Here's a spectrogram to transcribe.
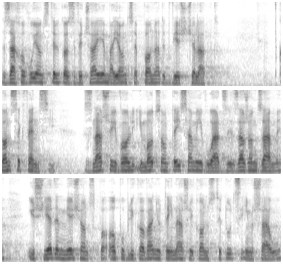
zachowując tylko zwyczaje mające ponad 200 lat. W konsekwencji z naszej woli i mocą tej samej władzy zarządzamy, iż jeden miesiąc po opublikowaniu tej naszej konstytucji i mszału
